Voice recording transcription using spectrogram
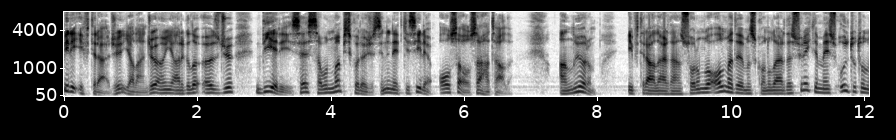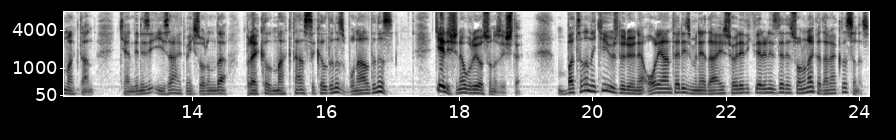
Biri iftiracı, yalancı, önyargılı, özcü, diğeri ise savunma psikolojisinin etkisiyle olsa olsa hatalı. Anlıyorum iftiralardan sorumlu olmadığımız konularda sürekli mesul tutulmaktan, kendinizi izah etmek zorunda bırakılmaktan sıkıldınız, bunaldınız. Gelişine vuruyorsunuz işte. Batı'nın iki yüzlülüğüne, oryantalizmine dair söylediklerinizde de sonuna kadar haklısınız.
